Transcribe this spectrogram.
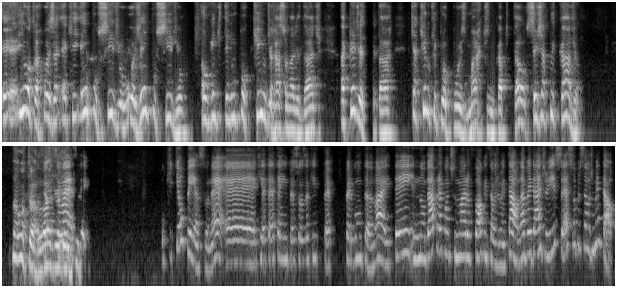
é, e outra coisa é que é impossível, hoje, é impossível alguém que tenha um pouquinho de racionalidade acreditar que aquilo que propôs Marx no Capital seja aplicável. Na outra live. O que, que, eu penso, né? É que até tem pessoas aqui perguntando: ah, tem, não dá para continuar o foco em saúde mental? Na verdade, isso é sobre saúde mental.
